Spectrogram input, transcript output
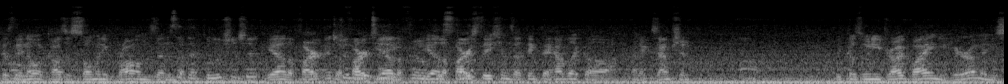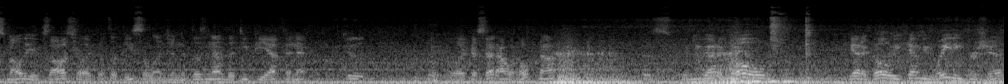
because they know it causes so many problems. And Is that that pollution shit? yeah, the fire, Extra the fire, yeah, the, yeah, the the fire stations. I think they have like a, an exemption Oh. because when you drive by and you hear them and you smell the exhaust, you're like, "That's a diesel engine. It doesn't have the DPF in it." Good. Like I said, I would hope not because when you gotta go, you gotta go. You can't be waiting for shit.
